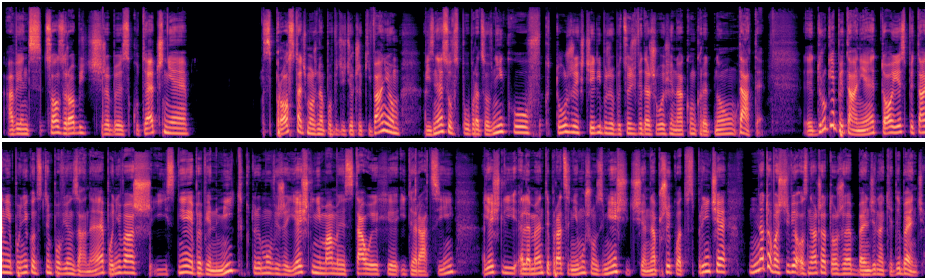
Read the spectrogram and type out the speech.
A więc co zrobić, żeby skutecznie sprostać, można powiedzieć, oczekiwaniom biznesu, współpracowników, którzy chcieliby, żeby coś wydarzyło się na konkretną datę. Drugie pytanie to jest pytanie poniekąd z tym powiązane, ponieważ istnieje pewien mit, który mówi, że jeśli nie mamy stałych iteracji, jeśli elementy pracy nie muszą zmieścić się na przykład w sprincie, no to właściwie oznacza to, że będzie na kiedy będzie.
